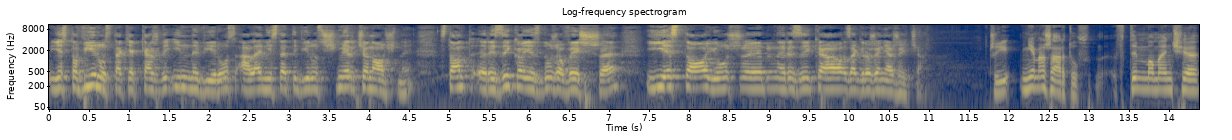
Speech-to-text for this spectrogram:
jest to wirus, tak jak każdy inny wirus, ale niestety wirus śmiercionośny. Stąd ryzyko jest dużo wyższe i jest to już ryzyko zagrożenia życia. Czyli nie ma żartów. W tym momencie,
